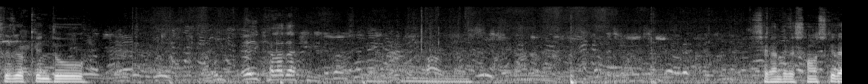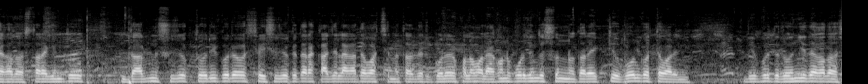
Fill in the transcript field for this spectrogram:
সুযোগ কিন্তু এই খেলা দেখ। সেখান থেকে সংস্কৃত একাদশ। তারা কিন্তু দারুণ সুযোগ তৈরি করেও সেই সুযোগকে তারা কাজে লাগাতে পারছে না। তাদের গোলের ফলাফল এখনও পর্যন্ত শূন্য। তারা একটিও গোল করতে পারেনি। বিপরীতে রঞ্জিত একাদশ।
